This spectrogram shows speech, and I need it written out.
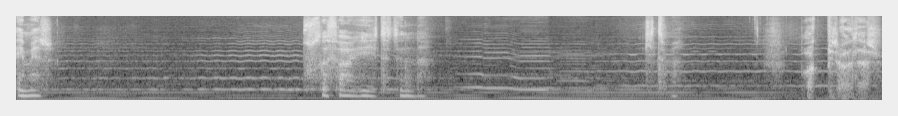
Emir. Bu sefer Yiğit'i dinle. Gitme. Bak birader.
